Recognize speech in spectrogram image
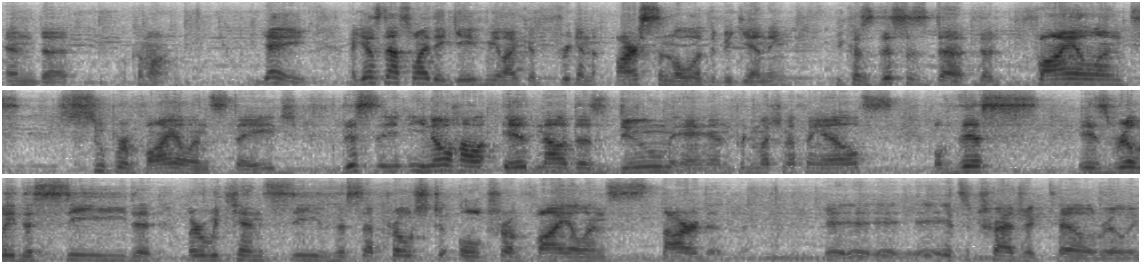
And, uh, oh, come on. Yay. I guess that's why they gave me like a freaking arsenal at the beginning because this is the, the violent super violent stage. This, you know how id now does Doom and, pretty much nothing else? Well, this is really the seed where we can see this approach to ultra violence started. It, it, it's a tragic tale, really.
